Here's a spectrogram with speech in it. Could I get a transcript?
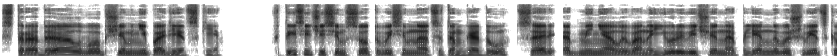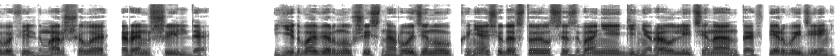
Страдал, в общем, не по-детски. В 1718 году царь обменял Ивана Юровича на пленного шведского фельдмаршала Реншильда. Едва вернувшись на родину, князь удостоился звания генерал-лейтенанта в первый день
